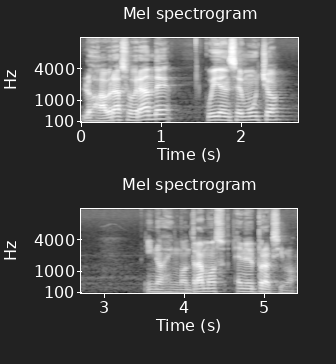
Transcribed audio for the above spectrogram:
Los abrazo grande, cuídense mucho y nos encontramos en el próximo.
